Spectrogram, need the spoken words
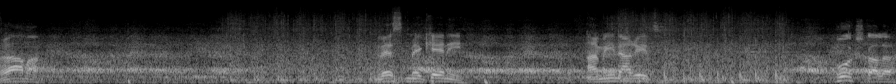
Rahman. West McKenny. Amin Arid. Burgstaller.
